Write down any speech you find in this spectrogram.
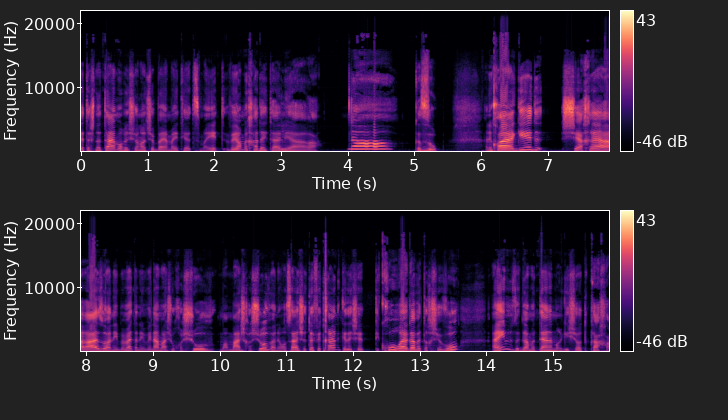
את השנתיים הראשונות שבהם הייתי עצמאית, ויום אחד הייתה לי הערה. לא, כזו. אני יכולה להגיד שאחרי ההערה הזו, אני באמת, אני מבינה משהו חשוב, ממש חשוב, ואני רוצה לשתף איתכן כדי שתיקחו רגע ותחשבו, האם זה גם אתן מרגישות ככה.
